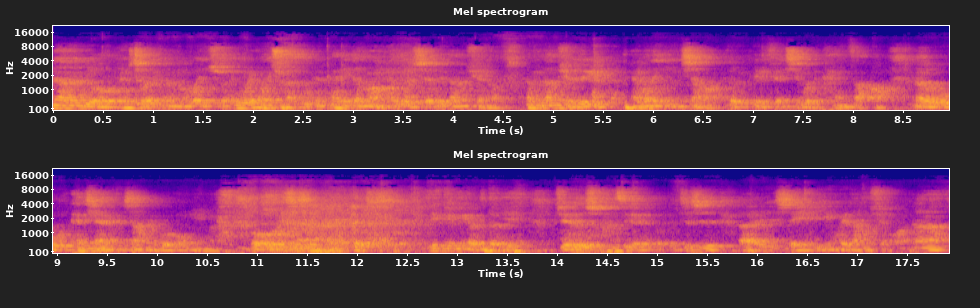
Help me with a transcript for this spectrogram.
那有跟所有朋友们问说，哎，我认为川普跟拜登啊，到底谁会当选啊？他们当选对于台湾的影响啊，可不可以分析我的看法啊？呃，我我看起来很像美国公民嘛，我我其实并并没有特别。觉得说这个就是呃谁一定会当选嘛？那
